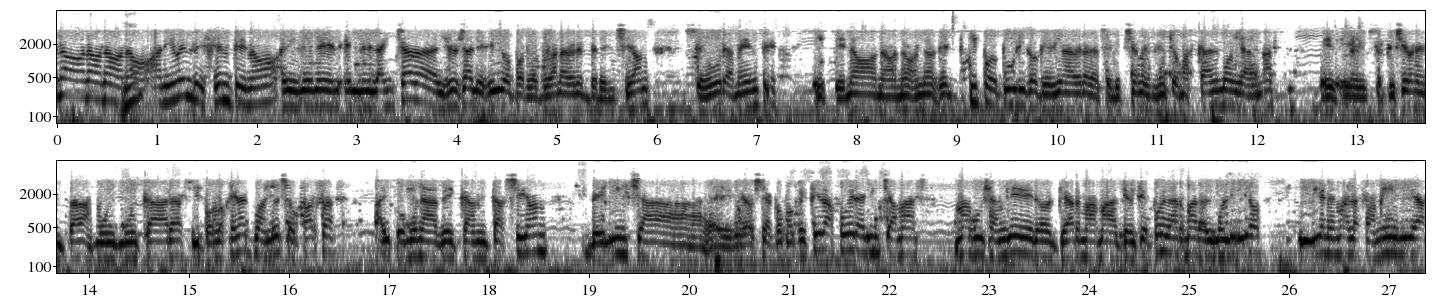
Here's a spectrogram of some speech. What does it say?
No, no, no, no, A nivel de gente, no. la hinchada, yo ya les digo por lo que van a ver en televisión, seguramente, este, no, no, no, no. El tipo de público que viene a ver a la selección es mucho más calmo y además eh, eh, se pusieron entradas muy, muy caras y por lo general cuando eso pasa hay como una decantación del hincha, eh, o sea, como que queda fuera el hincha más más bullanguero, el que arma más, el que puede armar algún lío y viene más la familia.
